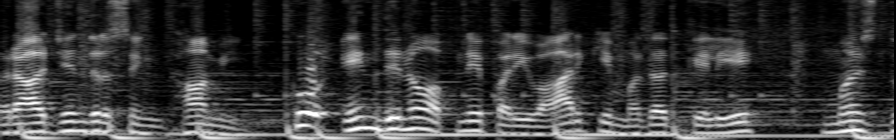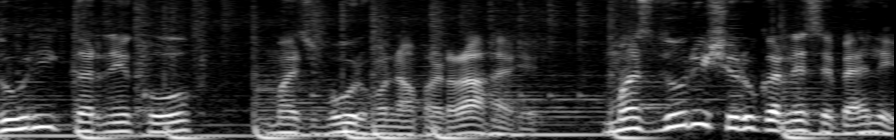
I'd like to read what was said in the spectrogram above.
राजेंद्र सिंह धामी को इन दिनों अपने परिवार की मदद के लिए मजदूरी करने को मजबूर होना पड़ रहा है। मजदूरी शुरू करने से पहले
